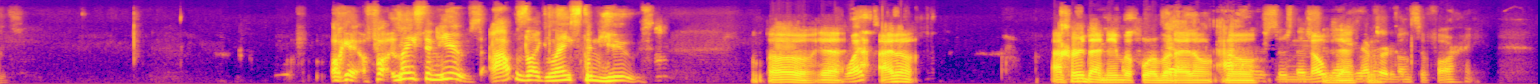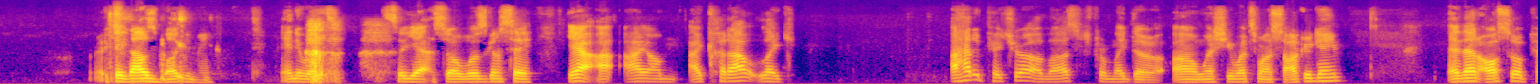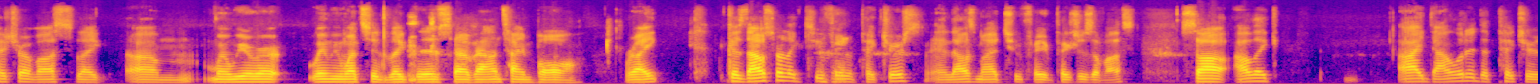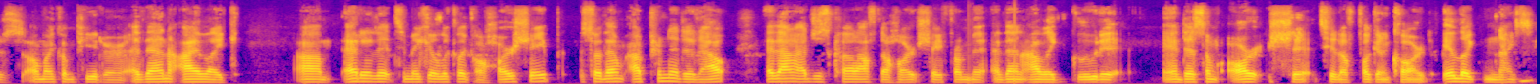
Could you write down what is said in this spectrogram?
Okay, fu- Langston Hughes. I was like Langston Hughes. oh yeah, what? I don't. I've heard that name before, but I don't know. searched that Nope, shit up. exactly. Never heard of it on Safari. Because that was bugging me. Anyway, so yeah, so I was gonna say, yeah, I, I um I cut out like I had a picture of us from like the um when she went to my soccer game, and then also a picture of us like um when we were when we went to like this uh, Valentine ball, right? Because that was her like two Okay. favorite pictures, and that was my two favorite pictures of us. So I like I downloaded the pictures on my computer, and then I like um edited it to make it look like a heart shape. So then I printed it out, and then I just cut off the heart shape from it, and then I like glued it and did some art shit to the fucking card. It looked nice.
